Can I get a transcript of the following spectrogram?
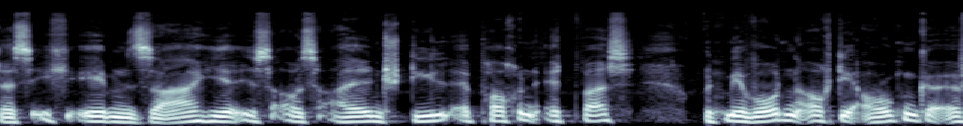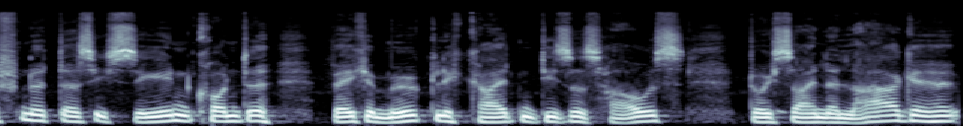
dass ich eben sah, hier ist aus allen Stilepochen etwas und mir wurden auch die Augen geöffnet, dass ich sehen konnte, welche Möglichkeiten dieses Haus durch seine Lage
